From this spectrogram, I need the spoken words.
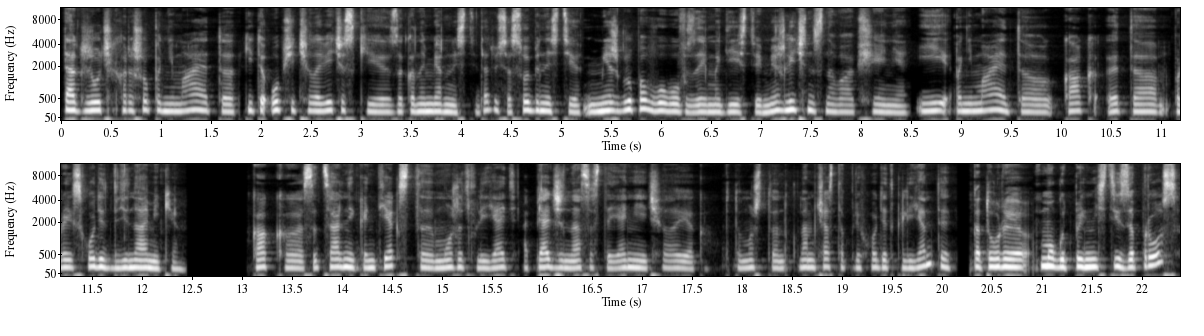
Также очень хорошо понимает э, какие-то общечеловеческие закономерности, да, то есть особенности межгруппового взаимодействия, межличностного общения и понимает, э, как это происходит в динамике как э, социальный контекст может влиять, опять же, на состояние человека потому что к нам часто приходят клиенты, которые могут принести запрос,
